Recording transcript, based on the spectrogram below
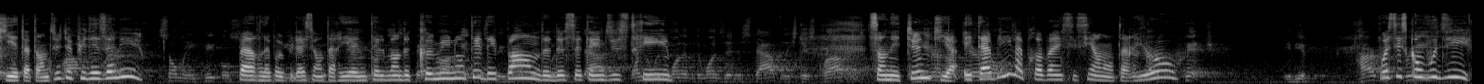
qui est attendue depuis des années par la population ontarienne. Tellement de communautés dépendent de cette industrie. C'en est une qui a établi la province ici en Ontario. Voici ce qu'on vous dit.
